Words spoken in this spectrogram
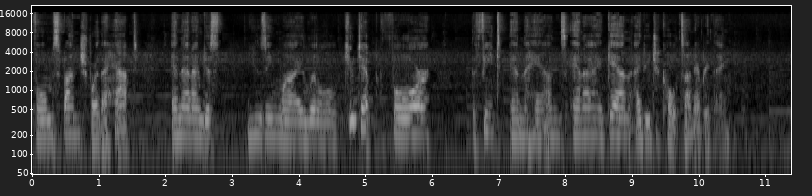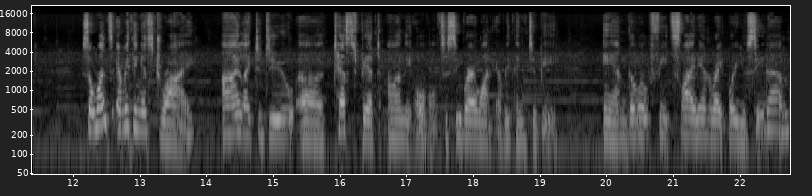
foam sponge for the hat, and then I'm just using my little Q-tip for the feet and the hands. And I, again, I do two coats on everything. So once everything is dry, I like to do a test fit on the oval to see where I want everything to be and the little feet slide in right where you see them.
